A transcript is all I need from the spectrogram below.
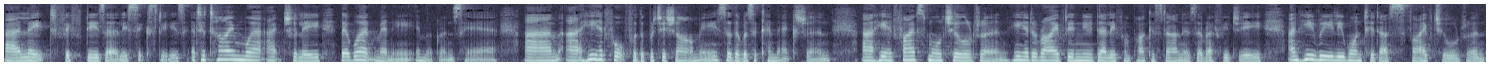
uh, late 50s, early 60s, at a time where actually there weren't many immigrants here. Um, uh, he had fought for the British Army, so there was a connection. Uh, he had five small children. He had arrived in New Delhi from Pakistan as a refugee, and he really wanted us five children.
